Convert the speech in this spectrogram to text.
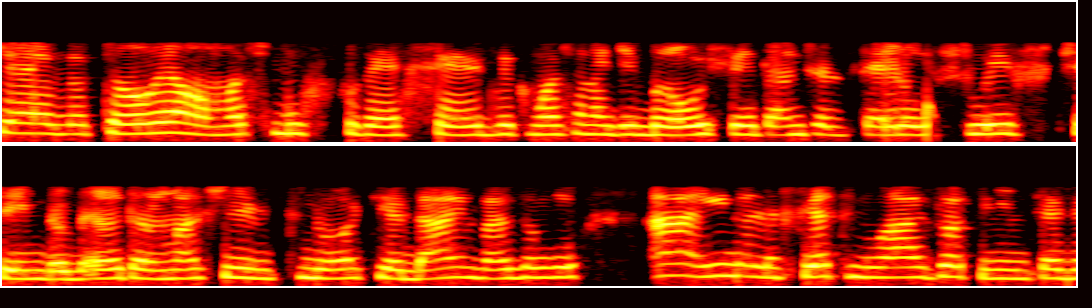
כן, זו תיאוריה ממש מופרכת, זה כמו שנגיד בראו סרטון של טיילור סוויפט, שהיא מדברת על משהו עם תנועות ידיים, ואז אמרו, אה, הנה, לפי התנועה הזאת היא נמצאת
